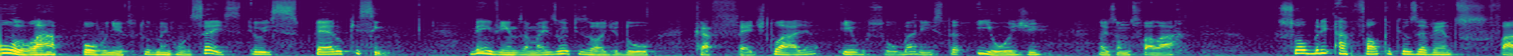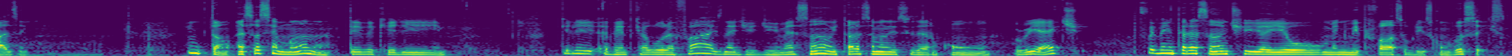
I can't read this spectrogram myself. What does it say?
Olá, povo bonito, tudo bem com vocês? Eu espero que sim. Bem-vindos a mais um episódio do Café de Toalha. Eu sou o barista e hoje nós vamos falar sobre a falta que os eventos fazem. Então, essa semana teve aquele aquele evento que a Lura faz, né, de, de imersão e tal. Essa semana eles fizeram com o React foi bem interessante e aí eu me animei para falar sobre isso com vocês.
